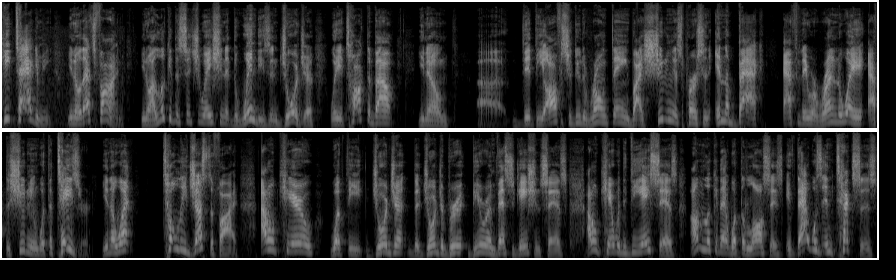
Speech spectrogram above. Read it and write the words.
Keep tagging me. You know, that's fine. You know, I look at the situation at the Wendy's in Georgia where they talked about, you know, uh, did the officer do the wrong thing by shooting this person in the back after they were running away after shooting him with a taser? You know what? totally justified. I don't care what the Georgia the Georgia Bureau investigation says. I don't care what the DA says. I'm looking at what the law says. If that was in Texas,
